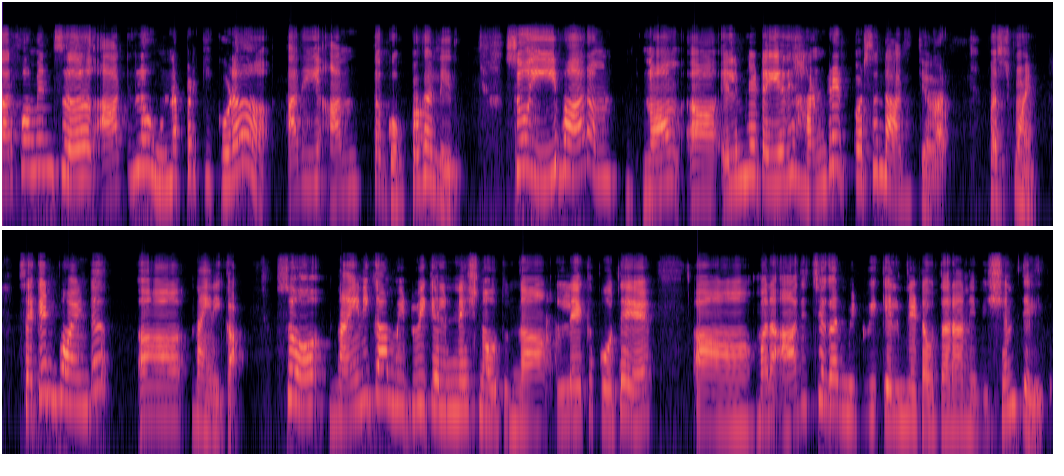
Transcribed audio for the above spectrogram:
పర్ఫార్మెన్స్ ఆటలో ఉన్నప్పటికీ కూడా అది అంత గొప్పగా లేదు. సో ఈ వారం నా ఎలిమినేట్ అయ్యేది హండ్రెడ్ పర్సెంట్ ఆదిత్య గారు. First point second point Nainika so Nainika mid week elimination అవుతుందా? లేకపోతే మన ఆదిత్య గారు మిడ్ వీక్ ఎలిమినేట్ అవుతారా అనే విషయం తెలియదు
